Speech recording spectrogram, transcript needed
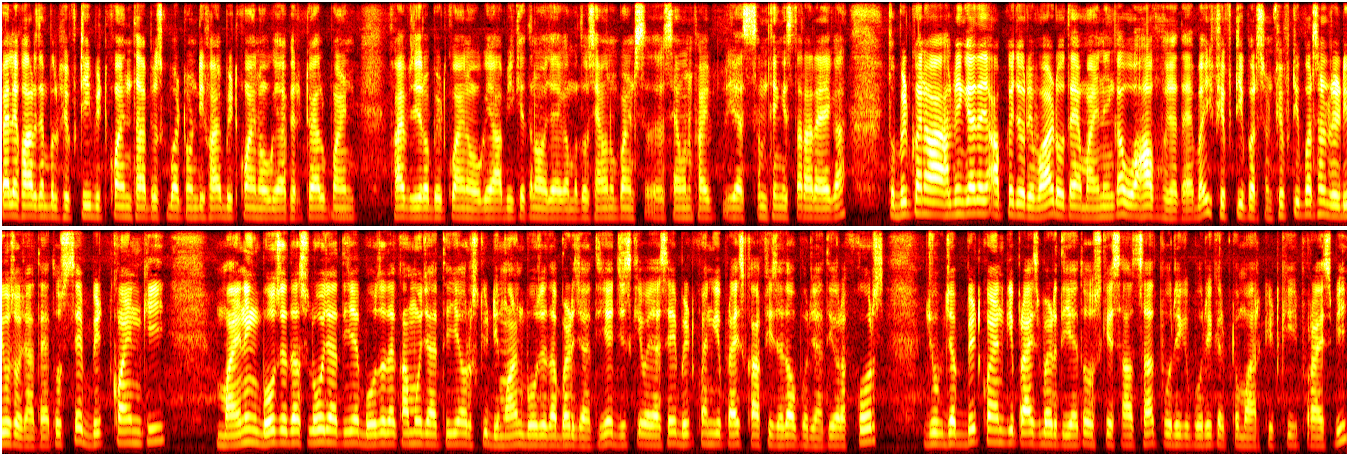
पहले फॉर एग्जांपल 50 बिटकॉइन था, फिर उसके बाद 25 बिटकॉइन हो गया, फिर 12.50 बिटकॉइन हो गया, अभी कितना हो जाएगा मतलब 7.75 या समथिंग इस तरह रहेगा। तो बिटकॉइन हालविंग क्या है आपका जो रिवार्ड होता है माइनिंग का, वो हाफ़ हो जाता है भाई fifty percent fifty percent reduce हो जाता है। तो उससे बिटकॉइन की माइनिंग बहुत ज़्यादा स्लो हो जाती है, बहुत ज़्यादा कम हो जाती है और उसकी डिमांड बहुत ज़्यादा बढ़ जाती है, जिसकी वजह से बिटकॉइन की प्राइस काफ़ी ज़्यादा ऊपर जाती है। और ऑफकोर्स जो, जब बिटकॉइन की प्राइस बढ़ती है तो उसके साथ साथ पूरी की पूरी क्रिप्टो मार्केट की प्राइस भी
